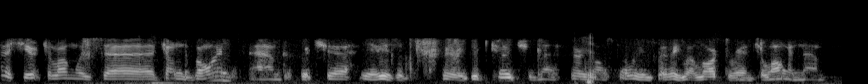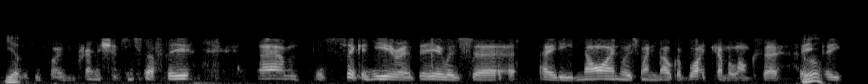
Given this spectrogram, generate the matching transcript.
first year at Geelong was uh, John Devine, um, which uh, yeah, he is a very good coach and a very Yep. nice fellow. He was very well liked around Geelong and um, Yep. obviously played in premierships and stuff there. Um, the second year out there was uh, '89, was when Malcolm Blight come along. So he, Oh. he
